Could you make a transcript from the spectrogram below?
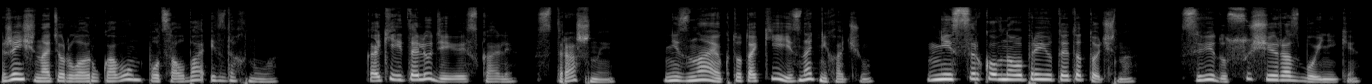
Женщина отерла рукавом под со лба и вздохнула. Какие-то люди ее искали. Страшные. Не знаю, кто такие, и знать не хочу. Не из церковного приюта это точно. С виду сущие разбойники.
